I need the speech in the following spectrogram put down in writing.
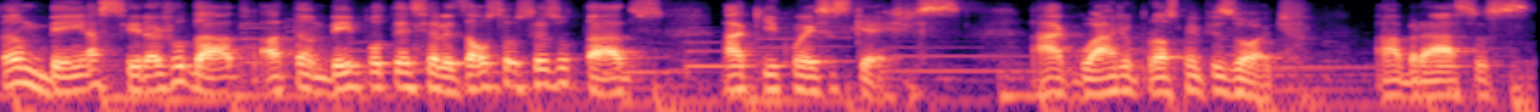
também a ser ajudado, a também potencializar os seus resultados aqui com esses casts. Aguarde o próximo episódio. Abraços.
